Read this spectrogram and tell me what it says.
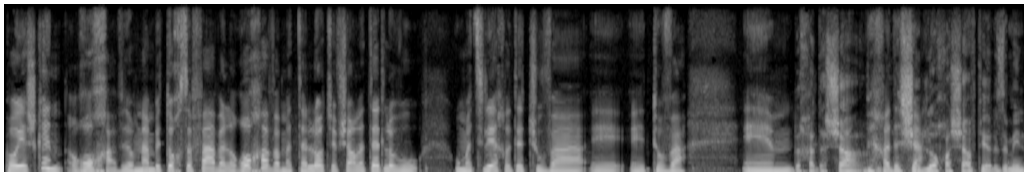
פה יש כאן רוחב, זה אמנם בתוך שפה, אבל רוחב המטלות שאפשר לתת לו, והוא הוא מצליח לתת תשובה אה, אה, טובה. אה, וחדשה. וחדשה. שלא חשבתי על איזה מין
